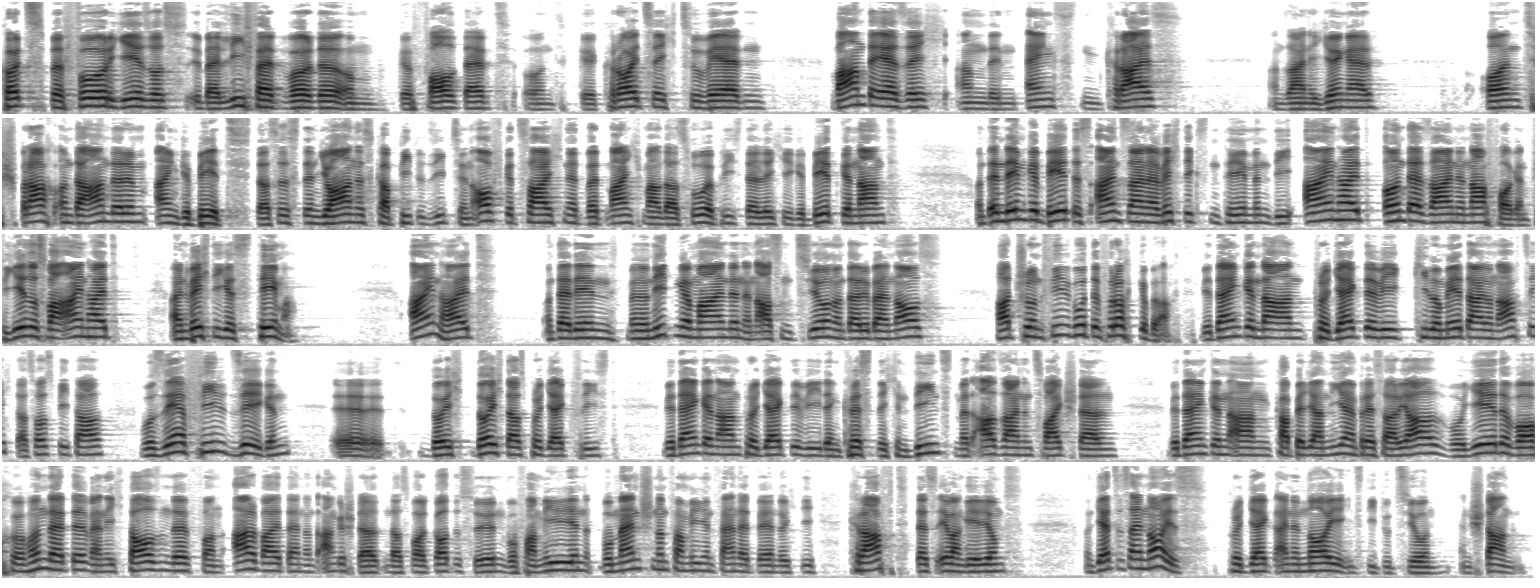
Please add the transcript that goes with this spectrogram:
Kurz bevor Jesus überliefert wurde, um gefoltert und gekreuzigt zu werden, wandte er sich an den engsten Kreis, an seine Jünger und sprach unter anderem ein Gebet. Das ist in Johannes Kapitel 17 aufgezeichnet, wird manchmal das hohe priesterliche Gebet genannt. Und in dem Gebet ist eins seiner wichtigsten Themen die Einheit unter seinen Nachfolgern. Für Jesus war Einheit ein wichtiges Thema. Einheit unter den Mennonitengemeinden in Asunción und darüber hinaus hat schon viel gute Frucht gebracht. Wir denken da an Projekte wie Kilometer 81, das Hospital, wo sehr viel Segen äh, durch, durch das Projekt fließt. Wir denken an Projekte wie den christlichen Dienst mit all seinen Zweigstellen. Wir denken an Capellania Empresarial, wo jede Woche Hunderte, wenn nicht Tausende von Arbeitern und Angestellten das Wort Gottes hören, wo Familien, wo Menschen und Familien verändert werden durch die Kraft des Evangeliums. Und jetzt ist ein neues Projekt, eine neue Institution entstanden.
